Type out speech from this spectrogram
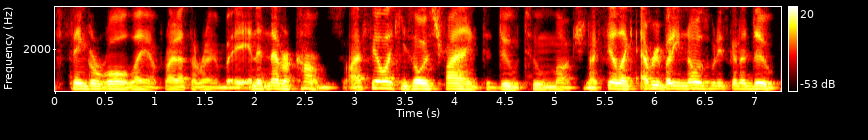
finger roll layup right at the rim, but and it never comes. I feel like he's always trying to do too much, and I feel like everybody knows what he's gonna do.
